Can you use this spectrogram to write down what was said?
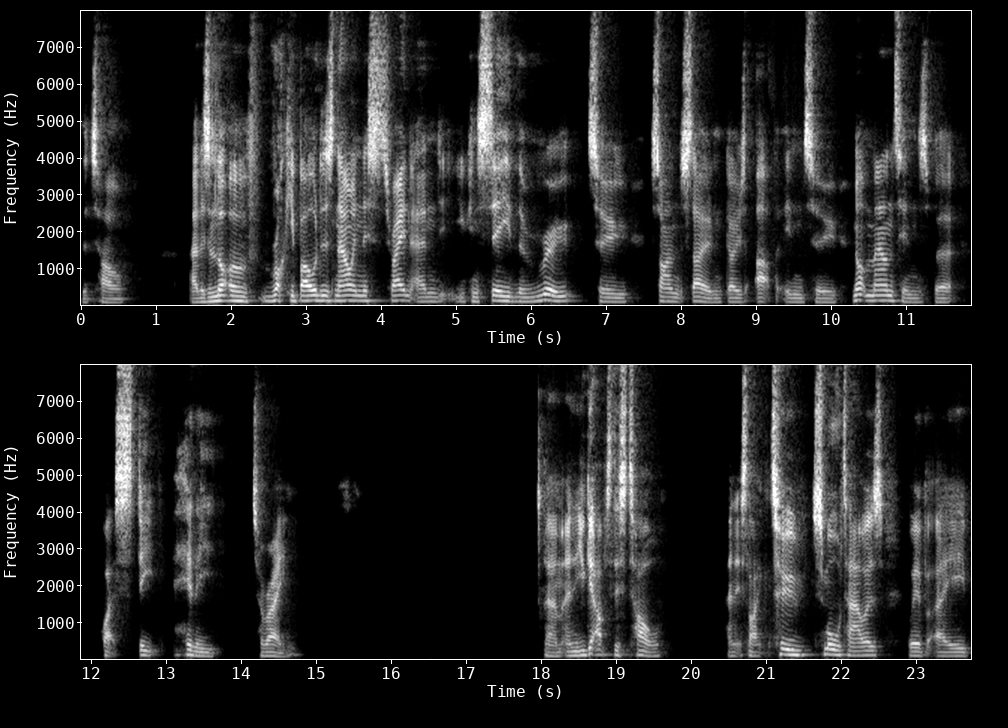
the toll. Uh, there's a lot of rocky boulders now in this terrain, and you can see the route to Silent Stone goes up into not mountains, but quite steep, hilly terrain. Um, and you get up to this toll, and it's like two small towers with a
